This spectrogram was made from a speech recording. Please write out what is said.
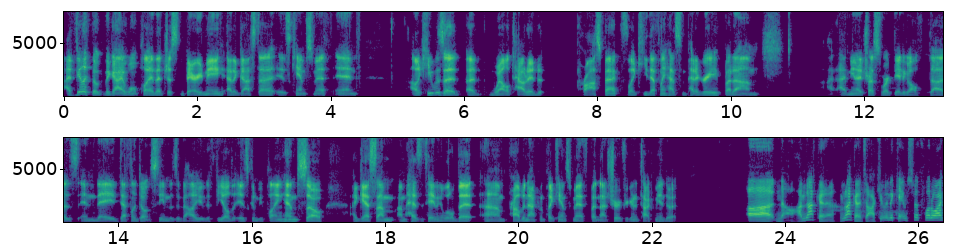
I feel like the the guy I won't play that just buried me at Augusta is Cam Smith, and like he was a, a well touted prospect. Like he definitely has some pedigree, but um, I, I mean, I trust the work Data Golf does, and they definitely don't see him as a value. The field is going to be playing him, so I guess I'm I'm hesitating a little bit. Um, probably not going to play Cam Smith, but not sure if you're going to talk me into it. Uh, no, I'm not gonna. I'm not gonna talk you into Cam Smith. What do I?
